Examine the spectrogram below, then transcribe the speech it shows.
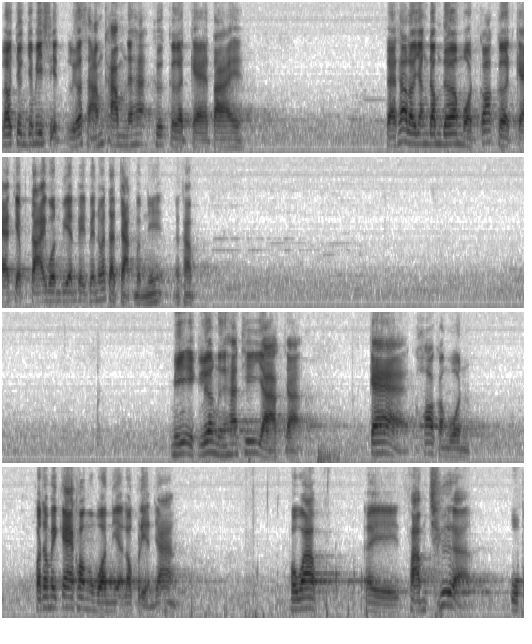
เราจึงจะมีสิทธิ์เหลือสามคำนะฮะคือเกิดแก่ตาย แต่ถ้าเรายังเดิมหมด ก็เกิดแก่เจ็บตายวนเวียนเป็นเป็นวัฏจักรแบบนี้นะครับ มีอีกเรื่องหนึ่งฮะที่อยากจะแก้ข้อกังวล เพราะถ้าไม่แก้ข้อกังวลเนี่ยเราเปลี่ยนยาก เพราะว่าไอ้ความเชื่ออุป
